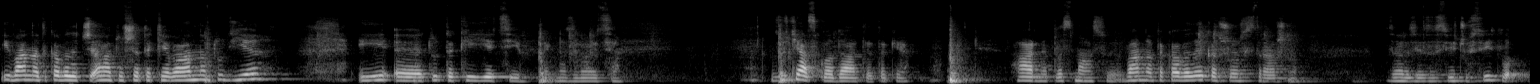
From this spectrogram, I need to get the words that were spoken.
І ванна така величезна, а, тут ще таке ванна тут є. І е, тут такі є ці, як називаються, взуття складати таке. Гарне пластмасове. Ванна така велика, що страшно. Зараз я засвічу світло.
